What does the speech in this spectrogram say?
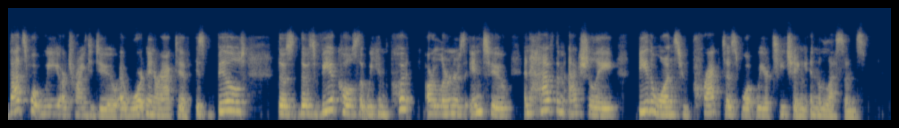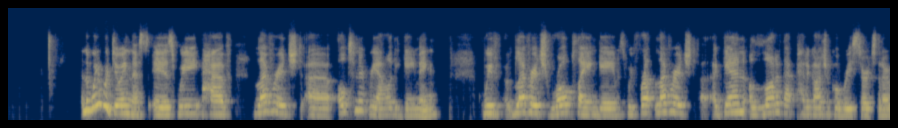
that's what we are trying to do at Wharton Interactive is build those, those vehicles that we can put our learners into and have them actually be the ones who practice what we are teaching in the lessons. And the way we're doing this is we have leveraged uh, alternate reality gaming We've leveraged role-playing games. We've leveraged, uh, again, a lot of that pedagogical research that I,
